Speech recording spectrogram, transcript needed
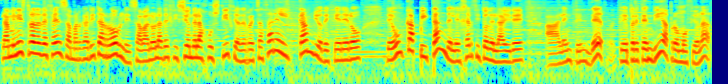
La ministra de Defensa, Margarita Robles, avaló la decisión de la justicia de rechazar el cambio de género de un capitán del Ejército del Aire al entender que pretendía promocionar.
